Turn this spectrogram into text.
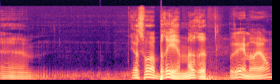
Äh, jag svarar Bremer. Bremer ja.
